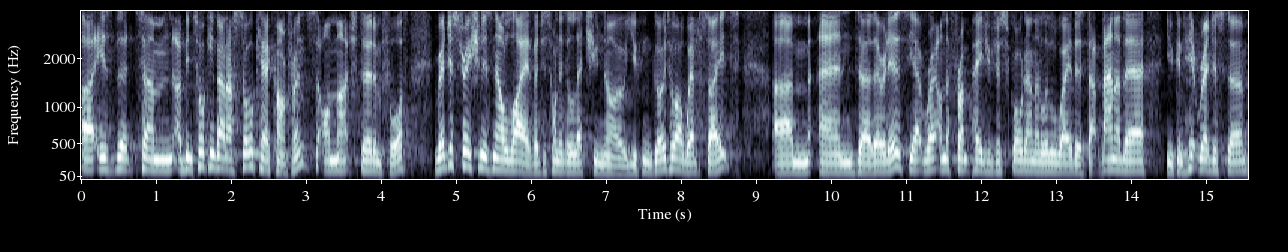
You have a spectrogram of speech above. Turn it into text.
uh, is that um, I've been talking about our Soul Care Conference on March 3rd and 4th. Registration is now live. I just wanted to let you know. You can go to our website. Um, and uh, there it is. Yeah, right on the front page. If you just scroll down a little way, there's that banner there. You can hit register,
